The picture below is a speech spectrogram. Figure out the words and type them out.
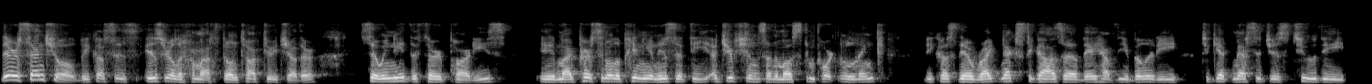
They're essential because Israel and Hamas don't talk to each other. So we need the third parties. Uh, my personal opinion is that the Egyptians are the most important link because they're right next to Gaza. They have the ability to get messages to the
